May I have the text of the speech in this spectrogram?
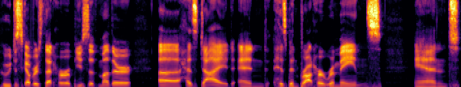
who discovers that her abusive mother uh, has died and has been brought her remains, and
